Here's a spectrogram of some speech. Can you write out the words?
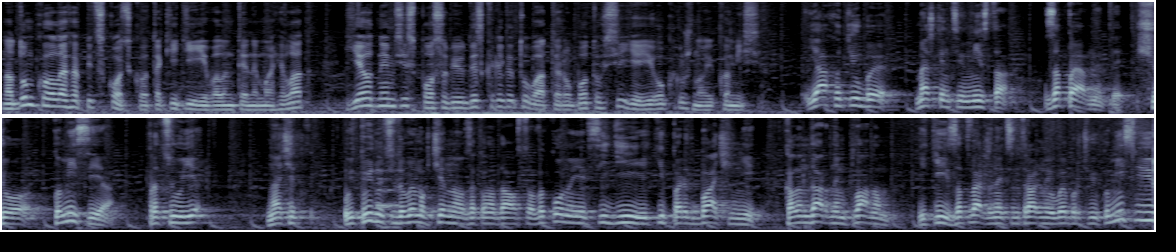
На думку Олега Підскоцького, такі дії Валентини Магілат є одним зі способів дискредитувати роботу всієї окружної комісії. Я хотів би мешканців міста запевнити, що комісія працює, значить, у відповідності до вимог чинного законодавства, виконує всі дії, які передбачені календарним планом, який затверджений Центральною виборчою комісією,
